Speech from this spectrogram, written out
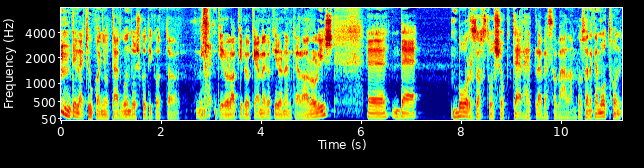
tényleg tyúkanyó, tehát gondoskodik ott a mindenkiről, akiről kell, meg akiről nem kell, arról is, de borzasztó sok terhet levesz a vállamról. Szóval nekem otthon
